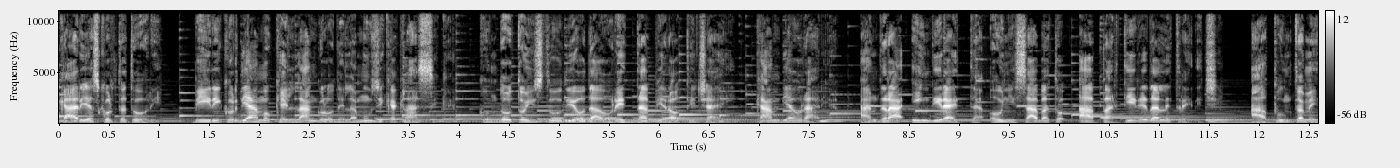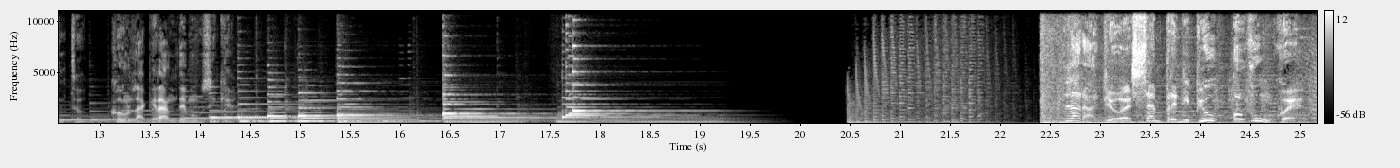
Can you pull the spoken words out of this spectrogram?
Cari ascoltatori, vi ricordiamo che l'angolo della musica classica, condotto in studio da Auretta Pierotti Cei, cambia orario. Andrà in diretta ogni sabato a partire dalle 13. Appuntamento con la grande musica. La radio è sempre di più ovunque.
